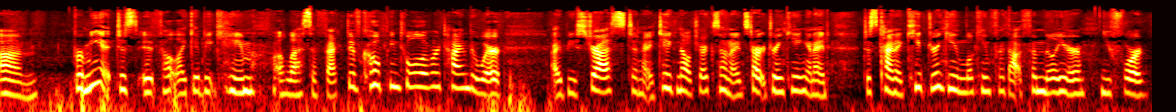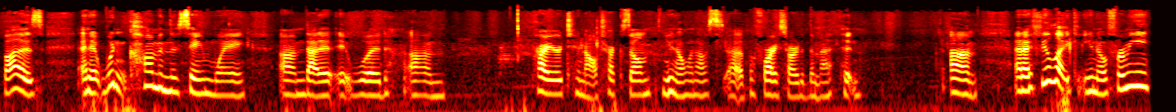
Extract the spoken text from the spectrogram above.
um, for me, it just it felt like it became a less effective coping tool over time to where I'd be stressed and I'd take naltrexone, I'd start drinking, and I'd just kind of keep drinking, looking for that familiar euphoric buzz, and it wouldn't come in the same way um, that it, it would. Um, prior to naltrexone, you know, when I was, uh, before I started the method. Um, and I feel like, you know, for me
